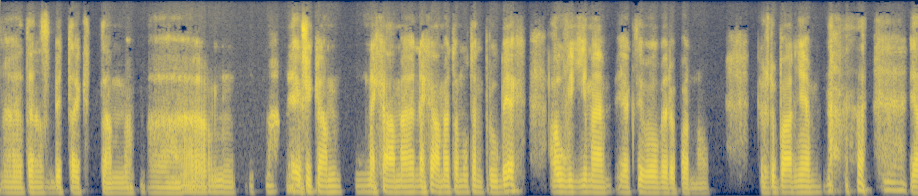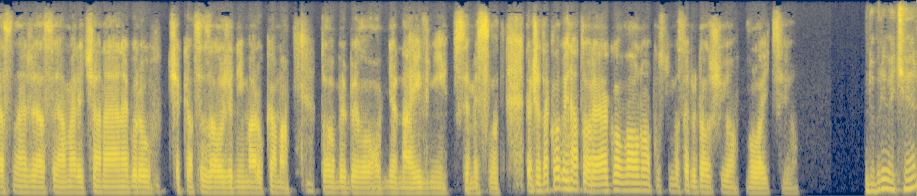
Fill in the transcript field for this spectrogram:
eh, ten zbytek tam, eh, jak říkám, necháme, necháme tomu ten průběh a uvidíme, jak ty volby dopadnou. Každopádně jasné, že asi američané nebudou čekat se založenýma rukama. To by bylo hodně naivní si myslet. Takže takhle bych na to reagoval, no a pustíme se do dalšího volajícího. Dobrý večer,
